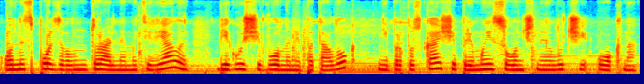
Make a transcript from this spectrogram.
он использовал натуральные материалы, бегущий волнами потолок, не пропускающий прямые солнечные лучи окна,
